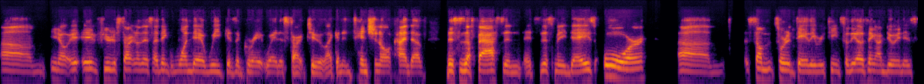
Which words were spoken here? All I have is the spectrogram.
um, you know, if, if you're just starting on this, I think one day a week is a great way to start too, like an intentional kind of this is a fast and it's this many days, or um, some sort of daily routine. So the other thing I'm doing is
